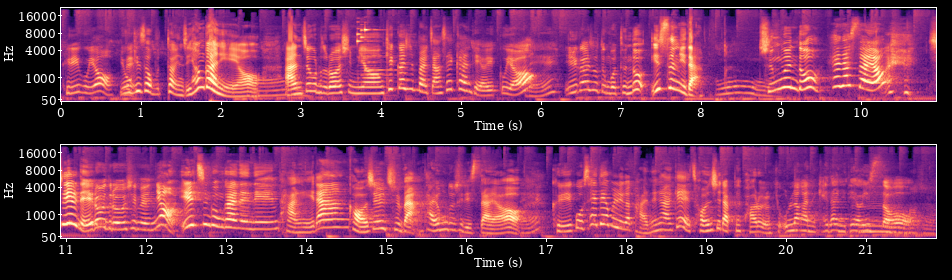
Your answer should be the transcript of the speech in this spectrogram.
그리고요 네. 여기서부터 이제 현관이에요. 어. 안쪽으로 들어오시면 키큰 신발장 세 칸 되어 있고요. 네. 일괄소등 버튼도 있습니다. 오. 중문도 해놨어요. 실내로 들어오시면요. 1층 공간에는 방이랑 거실, 주방, 다용도실 있어요. 네. 그리고 세대 분리가 가능하게 전실 앞에 바로 이렇게 올라가는 계단이 되어 있어. 음, 맞아요.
